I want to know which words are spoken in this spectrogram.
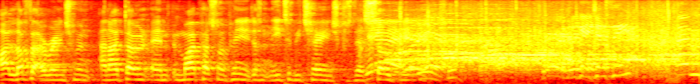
I love that arrangement, and I don't. In, in my personal opinion, it doesn't need to be changed because they're so great. Okay, Jessie? Um,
